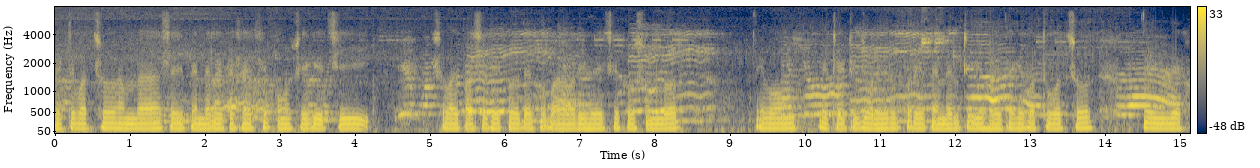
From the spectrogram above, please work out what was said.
দেখতে পাচ্ছ আমরা সেই প্যান্ডেলের কাছাকাছি পৌঁছে গেছি। সবাই পাশে দেখো দেখো বাড়াবাড়ি হয়েছে, খুব সুন্দর। এবং এটা একটি জলের উপরে প্যান্ডেলটি হয়ে থাকে কত বছর। এই দেখো,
